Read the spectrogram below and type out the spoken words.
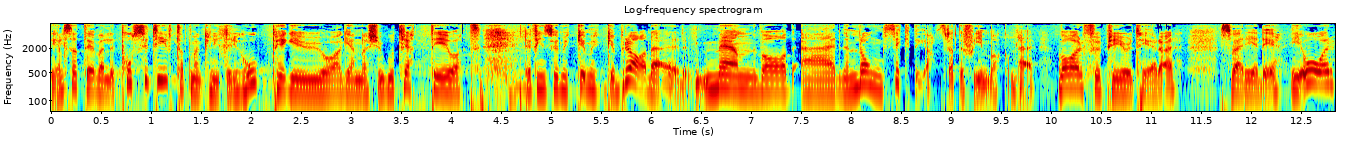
dels att det är väldigt positivt att man knyter ihop PGU och Agenda 2030 och att det finns mycket, mycket bra där. Men vad är den långsiktiga strategin bakom det här? Varför prioriterar Sverige det i år?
